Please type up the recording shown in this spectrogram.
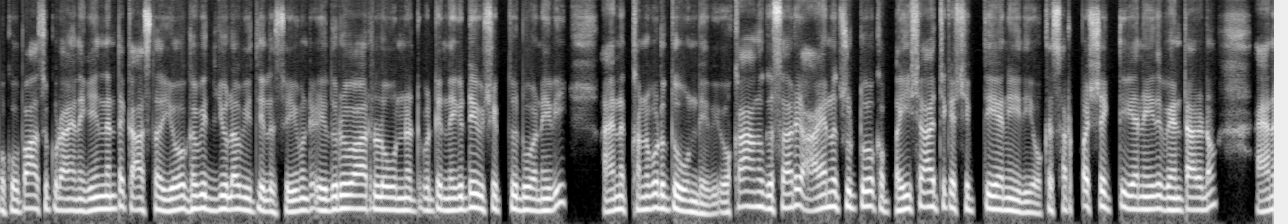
ఒక ఉపాసకుడు ఆయనకి ఏంటంటే కాస్త యోగ విద్యులు అవి తెలుసు ఏమంటే ఎదురువారిలో ఉన్నటువంటి నెగిటివ్ శక్తులు అనేవి ఆయన కనబడుతూ ఉండేవి. ఒకనొకసారి ఆయన చుట్టూ ఒక పైశాచిక శక్తి అనేది ఒక సర్పశక్తి అనేది వెంటాడడం ఆయన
